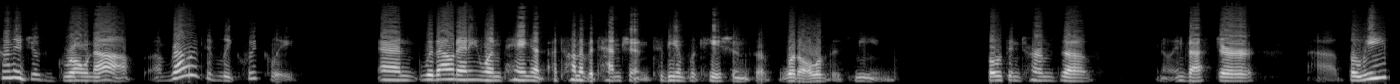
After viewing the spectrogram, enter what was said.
kind of just grown up uh, relatively quickly and without anyone paying a, a ton of attention to the implications of what all of this means, both in terms of you know, investor uh, belief,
